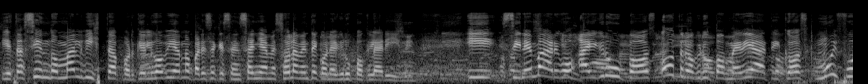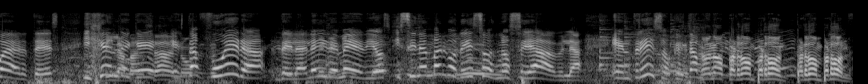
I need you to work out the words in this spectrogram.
y está siendo mal vista porque el gobierno parece que se ensaña solamente con el grupo Clarín. Y sin embargo, hay grupos, otros grupos mediáticos muy fuertes y gente que está fuera de la ley de medios y sin embargo de esos no se habla. Entre esos que están No, no, perdón, perdón, perdón, perdón.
